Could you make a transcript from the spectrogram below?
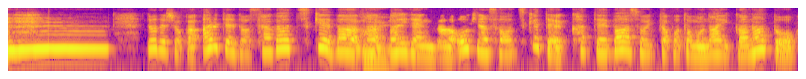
うんどうでしょうか、ある程度差がつけば、まあ、バイデンが大きな差をつけて勝てば、そういったこともないかなと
